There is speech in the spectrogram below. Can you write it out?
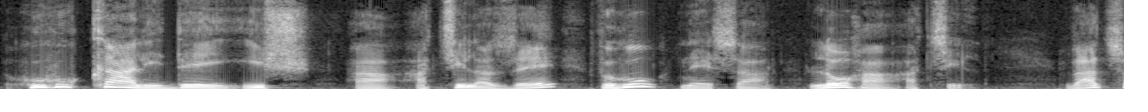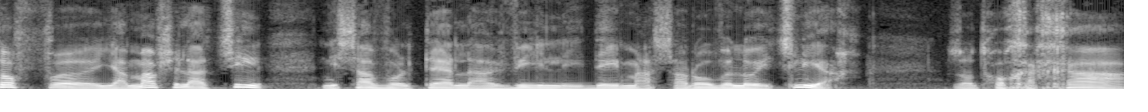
הוא הוכה על ידי איש האציל הזה, והוא נאסר, לא האציל. ועד סוף אה, ימיו של האציל ניסה וולטר להביא לידי מאסרו ולא הצליח. זאת הוכחה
